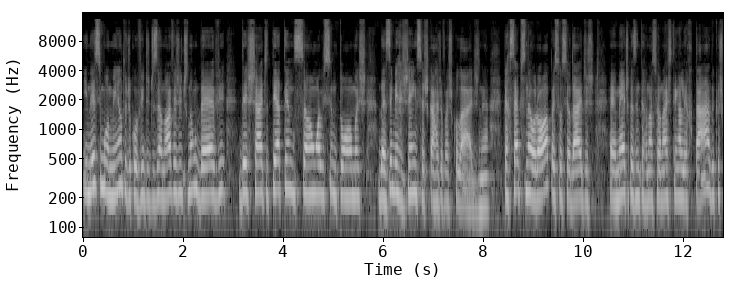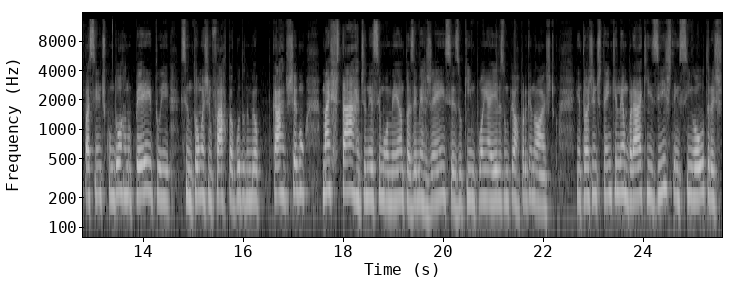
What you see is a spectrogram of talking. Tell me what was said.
E nesse momento de Covid-19, a gente não deve deixar de ter atenção aos sintomas das emergências cardiovasculares. Né? Percebe-se na Europa, as sociedades é, médicas internacionais têm alertado que os pacientes com dor no peito e sintomas de infarto agudo do meu cardio chegam mais tarde nesse momento, as emergências, o que impõe a eles um pior prognóstico. Então, a gente tem que lembrar que existem, sim, outras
